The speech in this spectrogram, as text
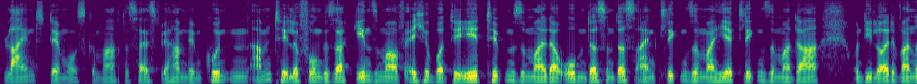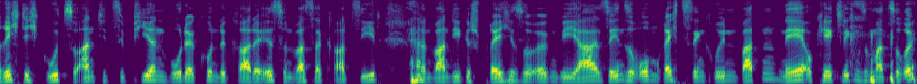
Blind-Demos gemacht. Das heißt, wir haben dem Kunden am Telefon gesagt, gehen Sie mal auf echobot.de, tippen Sie mal da oben das und das ein, klicken Sie mal hier, klicken Sie mal da. Und die Leute waren richtig gut zu antizipieren, wo der Kunde gerade ist und was er gerade sieht. Ja. Dann waren die Gespräche so irgendwie, ja, sehen Sie oben rechts den grünen Button? Nee, okay, klicken Sie mal zurück.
